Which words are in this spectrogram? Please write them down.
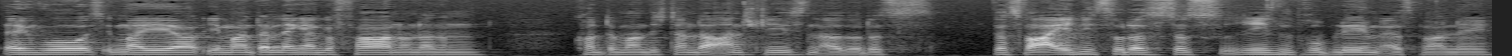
irgendwo ist immer jemand dann länger gefahren und dann konnte man sich dann da anschließen. Also das, das war eigentlich nicht so das, das Riesenproblem erstmal, nee.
